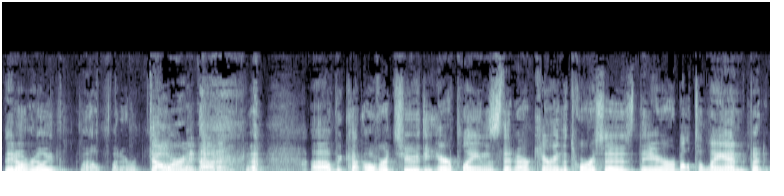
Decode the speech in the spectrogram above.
They don't really. Well, whatever. Don't worry about it. Uh, we cut over to the airplanes that are carrying the Tauruses. They are about to land, but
